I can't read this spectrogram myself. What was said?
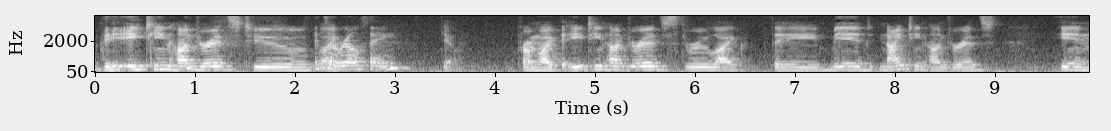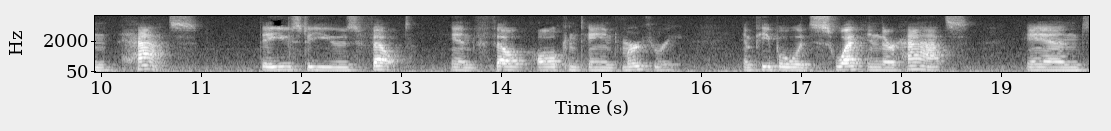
the 1800s to It's like, a real thing. From like the 1800s through like the mid 1900s in hats. They used to use felt and felt all contained mercury. And people would sweat in their hats and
